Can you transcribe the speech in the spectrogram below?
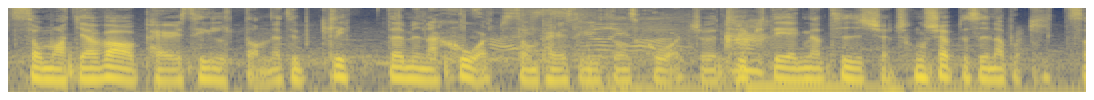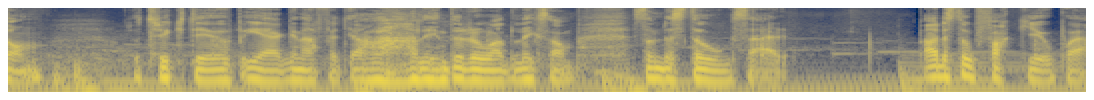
som att jag var Paris Hilton. Jag typ klippte mina shorts som Paris Hiltons shorts och tryckte egna t-shirts. Hon köpte sina på Kitson. Då tryckte jag upp egna för att jag hade inte råd liksom. Som det stod så här. Ja, det stod fuck you på en.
